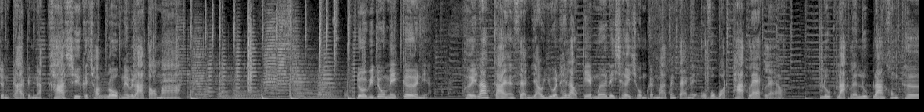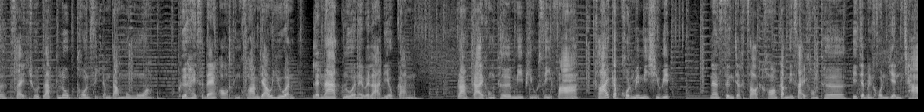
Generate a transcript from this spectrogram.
จนกลายเป็นนักฆ่าชื่อกระชอนโลกในเวลาต่อมา โดย Widowmaker เนี่ยเผยร่างกายอันแสนเย้ายวนให้เหล่าเกมเมอร์ได้เชยชมกันมาตั้งแต่ใน Overwatch ภาคแรกแล้ว รูปลักษณ์และรูปร่างของเธอ ใส่ชุดรัดรูปโทนสีดำๆม่วงๆ เพื่อให้แสดงออกถึงความเย้ายวน และน่ากลัวในเวลาเดียวกัน ร่างกายของเธอมีผิวสีฟ้า คล้ายกับคนไม่มีชีวิต นั่นซึ่งจะสอดคล้องกับนิสัยของเธอที่จะเป็นคนเย็นชา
